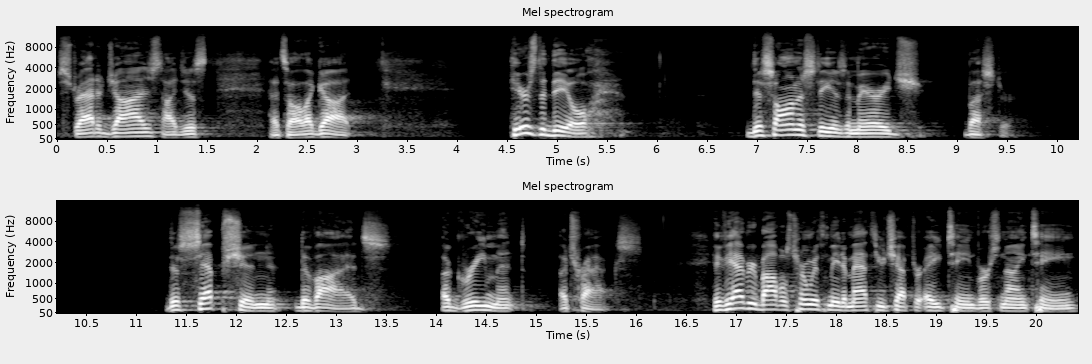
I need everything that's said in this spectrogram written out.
strategized. I just, that's all I got. Here's the deal dishonesty is a marriage buster, deception divides, agreement attracts. If you have your Bibles, turn with me to Matthew chapter 18, verse 19.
